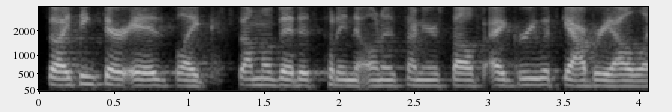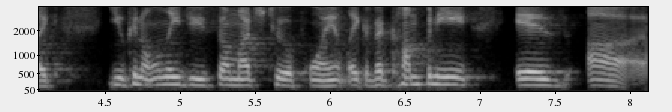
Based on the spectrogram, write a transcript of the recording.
So i think there is like some of it is putting the onus on yourself. I agree with gabrielle like you can only do so much to a point like if a company is uh,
